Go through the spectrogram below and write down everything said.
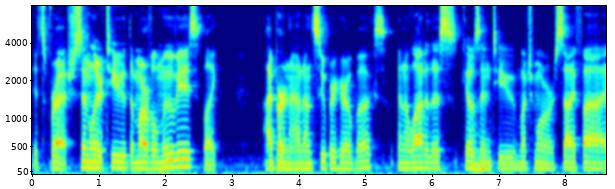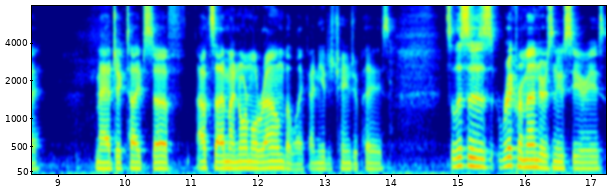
it's fresh, similar to the Marvel movies, like I burn out on superhero books, and a lot of this goes mm-hmm. into much more sci-fi, magic type stuff outside my normal realm. But like, I need to change of pace. So this is Rick Remender's new series.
